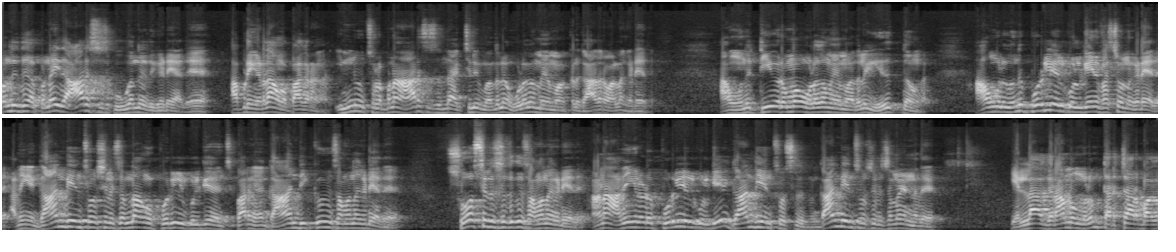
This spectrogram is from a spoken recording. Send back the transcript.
வந்தது அப்படின்னா இது ஆர்எஸ்எஸ்க்கு உகந்தது கிடையாது அப்படிங்கிறத அவங்க பார்க்குறாங்க இன்னும் சொல்லப்போனால் ஆர்எஸ்எஸ் வந்து ஆக்சுவலி முதல்ல உலகமயமாக்கலுக்கு ஆதரவாலாம் கிடையாது. அவங்க வந்து தீவிரமாக உலகமயமாதலை எதிர்த்தவங்க. அவங்களுக்கு வந்து பொருளியல் கொள்கைன்னு ஃபஸ்ட் ஒன்று கிடையாது. அவங்க காந்தியன் சோஷியலிசம் தான் அவங்க பொருளியல் கொள்கையாக இருந்துச்சு. பாருங்கள் காந்திக்கும் சம்மந்தம் கிடையாது. சோசியலிசத்துக்கும் சம்மந்தம் கிடையாது. ஆனால் அவங்களோட பொருளியல் கொள்கையே காந்தியன் சோசியலிசம். காந்தியன் சோசியலிசம்னா என்னது? எல்லா கிராமங்களும் தற்சார்பாக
